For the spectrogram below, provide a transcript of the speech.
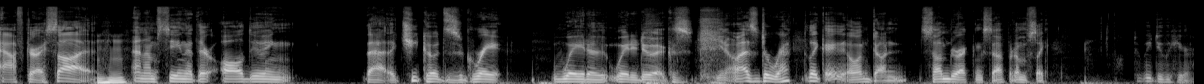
after I saw it, Mm-hmm. and I'm seeing that they're all doing that. Like cheat codes is a great way to way to do it because you know as direct like you know I've done some directing stuff, but I'm just like, what do we do here?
